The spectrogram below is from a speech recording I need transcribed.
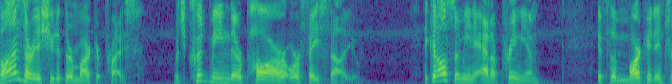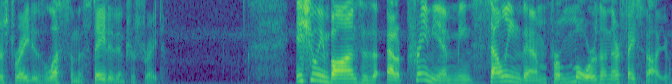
Bonds are issued at their market price, which could mean their par or face value. It could also mean at a premium if the market interest rate is less than the stated interest rate. Issuing bonds at a premium means selling them for more than their face value.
